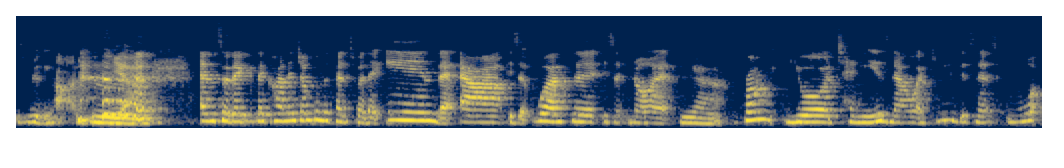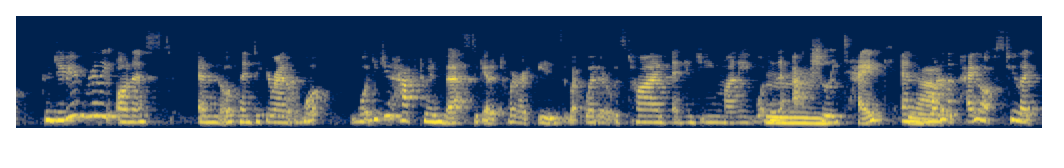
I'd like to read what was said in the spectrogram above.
is really hard. Mm, yeah. and so they, they kind of jump on the fence where they're in, they're out. Is it worth it? Is it not? Yeah. From your ten years now working in business, what could you be really honest and authentic around it? What what did you have to invest to get it to where it is? Whether it was time, energy, money, what did it Mm. actually take? And Yeah. what are the payoffs too? Like,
